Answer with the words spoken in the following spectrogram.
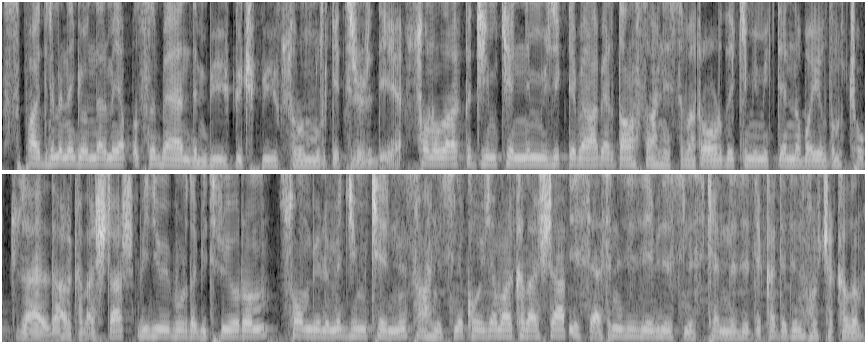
Spider-Man'e gönderme yapmasını beğendim. Büyük güç büyük sorumluluk getirir diye. Son olarak da Jim Carrey'nin müzikle beraber dans sahnesi var. Oradaki mimiklerine bayıldım. Çok güzeldi arkadaşlar. Videoyu burada bitiriyorum. Son bölüme Jim Carrey'nin sahnesini koyacağım arkadaşlar. İsterseniz izleyebilirsiniz. Kendinize dikkat edin. Hoşçakalın.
